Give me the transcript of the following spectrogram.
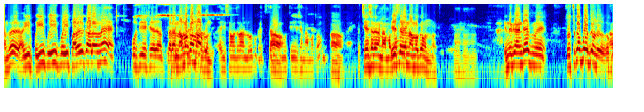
అంటే ఈ పదవి కాలంలోనే పూర్తి చేసే నమ్మకం మాకుంది. ఐదు సంవత్సరాల లోపు ఖచ్చితంగా. పూర్తి చేసే నమ్మకం. ఆ, చేశారని నమ్మకం. చేస్తాడని నమ్మకం ఉంది మాకు. ఎందుకంటే చొచ్చుకపోతుండు. ఒక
